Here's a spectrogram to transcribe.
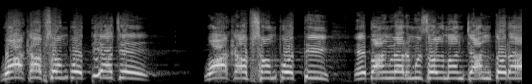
ওয়াকাফ সম্পত্তি আছে। ওয়াকাফ সম্পত্তি, এ বাংলার মুসলমান জানতো না।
